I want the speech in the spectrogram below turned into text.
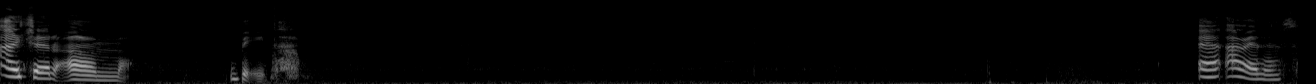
I should um bathe. And I read this.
